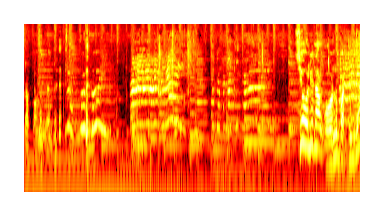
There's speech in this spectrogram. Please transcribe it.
Kata banget kan. Si Oli nang kono pati ya.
